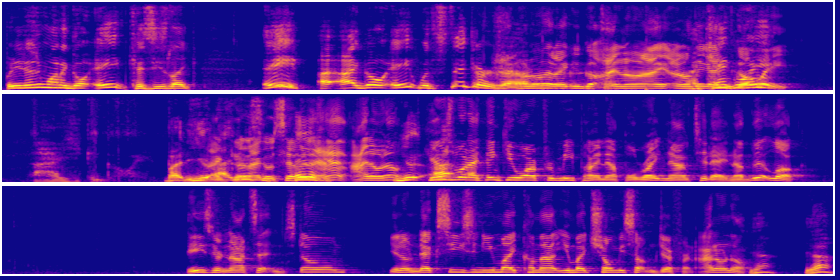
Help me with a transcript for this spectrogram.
but he doesn't want to go eight because he's like, eight. I, I go eight with Snickers. I don't know that I can go. I don't. I don't think I, can't can go, go eight. eight. Ah, you can go eight. But you, I, can I listen, go hey, seven and a half? I don't know. Here's I- what I think you are for me, pineapple, right now today. Now look, these are not set in stone. You know, next season you might come out, you might show me something different. I don't know. Yeah, yeah,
